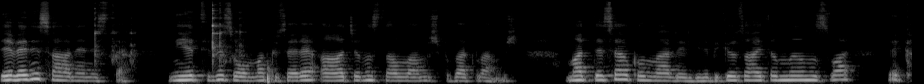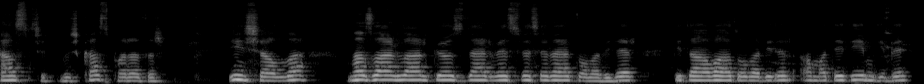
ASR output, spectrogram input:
Deveniz hanenizde. Niyetiniz olmak üzere ağacınız dallanmış, budaklanmış. Maddesel konularla ilgili bir göz aydınlığınız var ve kaz çıkmış. Kaz paradır. İnşallah nazarlar, gözler, vesveseler de olabilir. Bir dava da olabilir ama dediğim gibi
